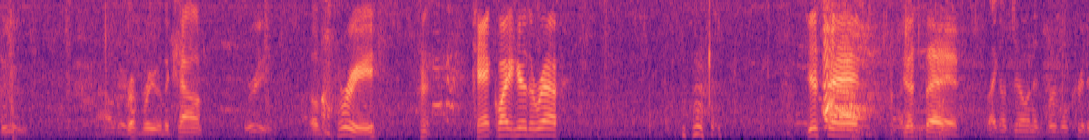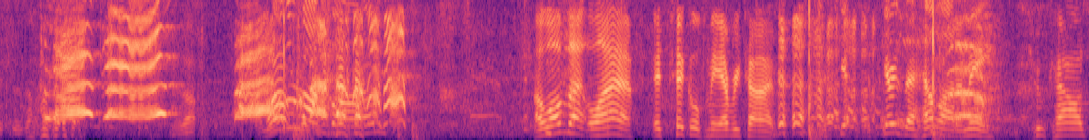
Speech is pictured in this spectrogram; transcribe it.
Two. Referee with a count Three. of three. Can't quite hear the ref. Just saying. Just saying. Psycho Joe and his verbal criticism. Yep. Another rock bottom. I love that laugh. It tickles me every time. It, sca- it scares the hell out of me. Two counts.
